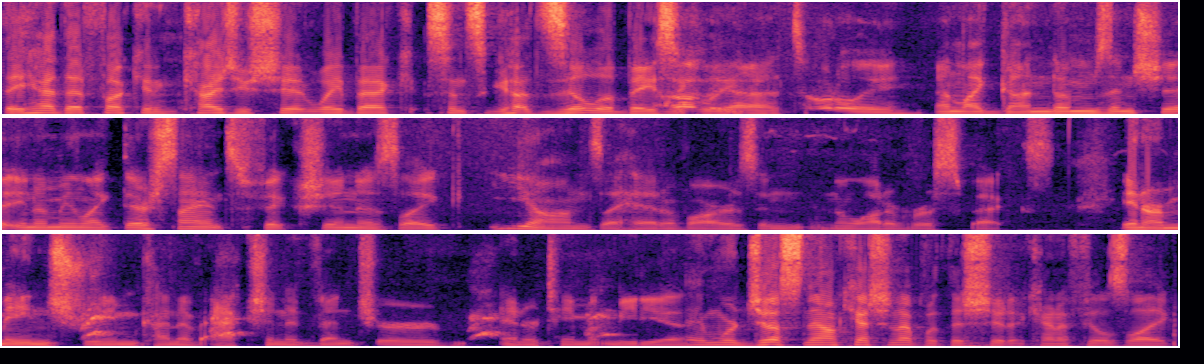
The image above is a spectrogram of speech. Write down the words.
They had that fucking kaiju shit way back since Godzilla oh, basically. Oh, yeah, totally. And like Gundams and shit, you know what I mean? Like their science fiction is like eons ahead of ours in, in a lot of respects. In our mainstream kind of action adventure entertainment media. And we're just now catching up with this shit, it kind of feels like.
